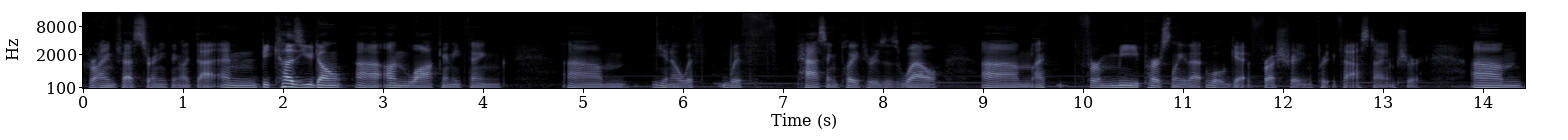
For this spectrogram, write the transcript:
grind fest or anything like that. And because you don't uh, unlock anything, um, you know, with with passing playthroughs as well, um, I, for me personally, that will get frustrating pretty fast. I am sure. Um,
